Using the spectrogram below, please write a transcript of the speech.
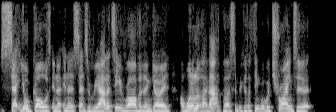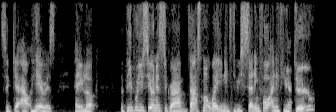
set your goals in a, in a sense of reality rather than going, I want to look like that person. Because I think what we're trying to, to get out here is, hey, look, the people you see on Instagram, that's not where you need to be setting for. And if you yeah. do,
